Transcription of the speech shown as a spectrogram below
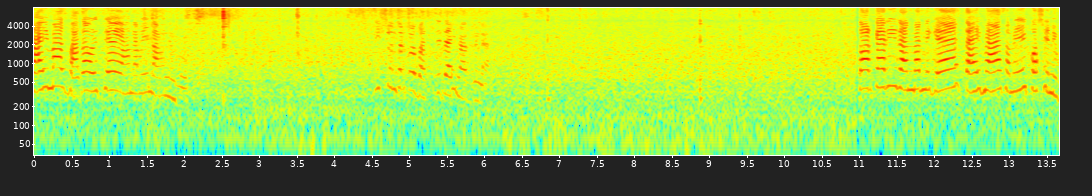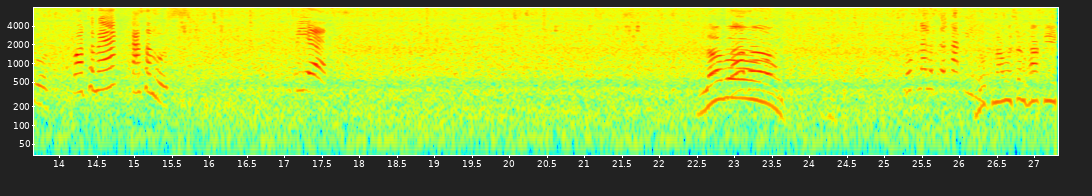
টাই মাছ ভাজা হয়েছে এখন কি সুন্দর করে ভাজছি টাই মাছগুলা তরকারি রান্নার নিগে টাই মাছ আমি কষে নেব প্রথমে কাঁচামরিচ পেঁয়াজ লবণ শুকনা মরিচের ফাঁকি।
